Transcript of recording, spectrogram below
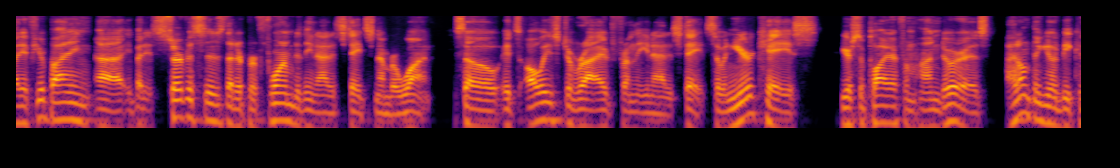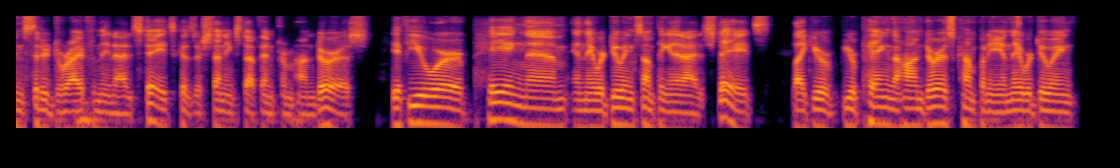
But if you're buying, uh, but it's services that are performed in the United States, number one. So it's always derived from the United States. So in your case, your supplier from Honduras, I don't think it would be considered derived from the United States because they're sending stuff in from Honduras. If you were paying them and they were doing something in the United States, like you're you're paying the Honduras company and they were doing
